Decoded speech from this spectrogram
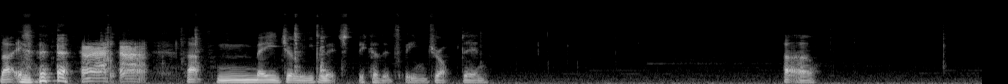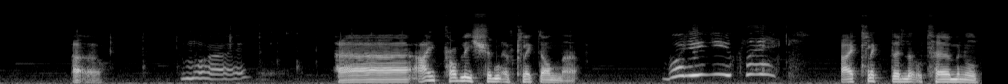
That is. that's majorly glitched because it's been dropped in. Uh oh. Uh oh. What? Uh, I probably shouldn't have clicked on that. What did you click? I clicked the little terminal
